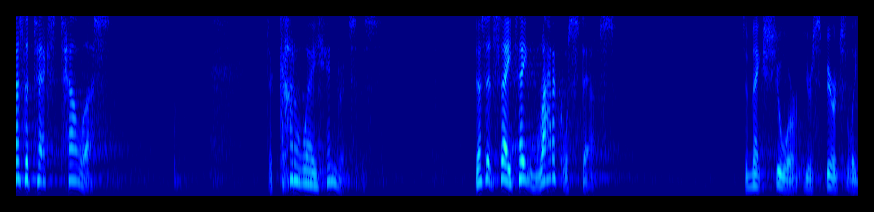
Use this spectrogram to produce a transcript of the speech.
Does the text tell us to cut away hindrances? Does it say take radical steps to make sure you're spiritually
